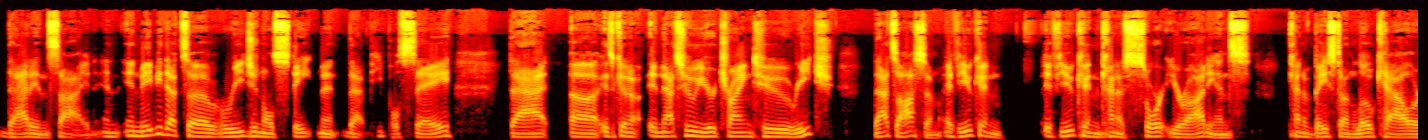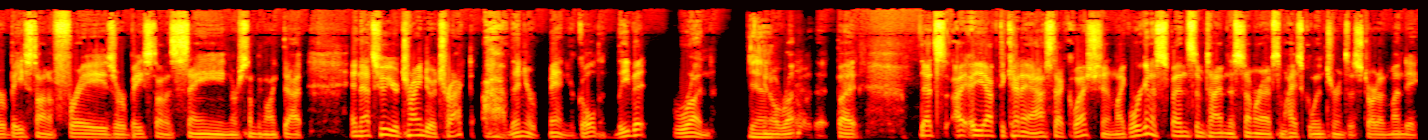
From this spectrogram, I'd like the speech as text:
that inside. And and maybe that's a regional statement that people say that uh is going to and that's who you're trying to reach. That's awesome. If you can if you can kind of sort your audience kind of based on locale or based on a phrase or based on a saying or something like that and that's who you're trying to attract ah then you're man you're golden leave it run yeah. you know run with it but that's I, you have to kind of ask that question like we're going to spend some time this summer i have some high school interns that start on monday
